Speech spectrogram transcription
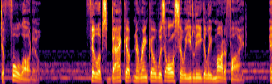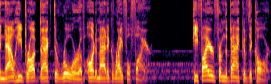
to full auto. Phillips' backup Norinco was also illegally modified, and now he brought back the roar of automatic rifle fire. He fired from the back of the car,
